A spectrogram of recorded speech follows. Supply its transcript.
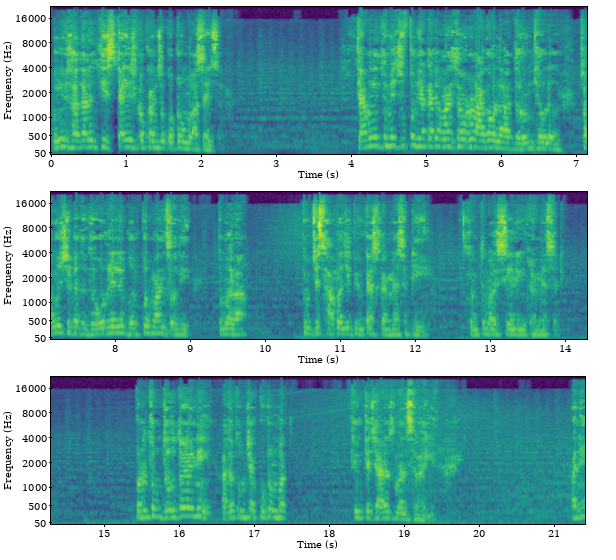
पूर्वी साधारण तीस चाळीस लोकांचं कुटुंब असायचं. त्यामुळे तुम्ही चुकून एखाद्या माणसावर रागवला धरून ठेवलं चालू शकत होतं. उरलेले भरपूर माणसं होती. तुम्हाला तुमचे सामाजिक विकास करण्यासाठी किंवा तुम्हाला शेअरिंग करण्यासाठी. परंतु दुर्दैवाने आता तुमच्या कुटुंबात तीन ते चारच माणसं राहिली. आणि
